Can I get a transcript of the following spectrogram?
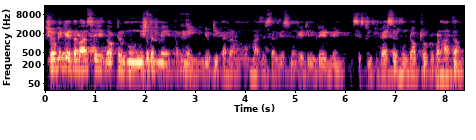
شعبے کے اعتبار سے ڈاکٹر ہوں، نشتر میں اپنی ڈیوٹی کر رہا ہوں، حاضر سروس ہوں ایٹین گریڈ میں اسسٹنٹ پروفیسر ہوں، ڈاکٹروں کو پڑھاتا ہوں۔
